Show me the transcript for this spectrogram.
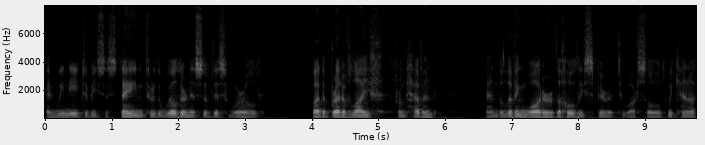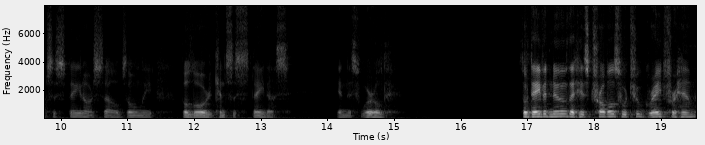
And we need to be sustained through the wilderness of this world by the bread of life from heaven and the living water of the Holy Spirit to our souls. We cannot sustain ourselves, only the Lord can sustain us in this world. So David knew that his troubles were too great for him.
